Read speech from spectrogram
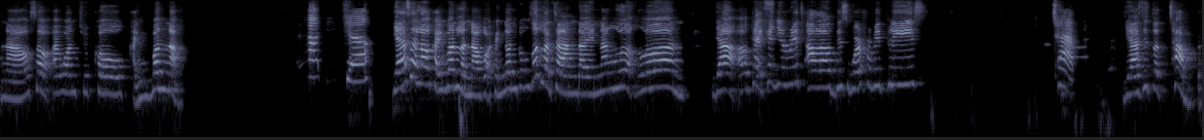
now. So I want to call Khánh Vân nào. Yes, hello Khánh Vân. Lần nào gọi Khánh Vân cũng rất là tràn đầy năng lượng luôn. Yeah, okay. Can you read out loud this word for me, please? tap Yes, it's a tub,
